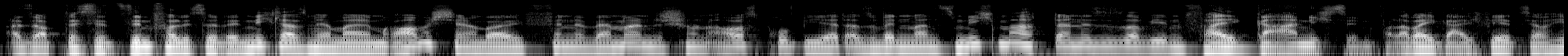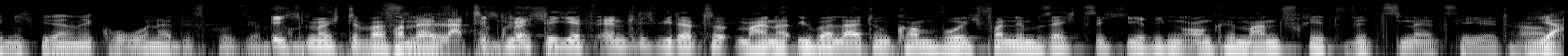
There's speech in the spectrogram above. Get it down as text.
also ob das jetzt sinnvoll ist oder nicht, lassen wir mal im Raum stehen, aber ich finde, wenn man es schon ausprobiert, also wenn man es nicht macht, dann ist es auf jeden Fall gar nicht sinnvoll. Aber egal, ich will jetzt ja auch hier nicht wieder eine Corona-Diskussion Ich möchte was von der Latte Ich möchte jetzt endlich wieder zu meiner Überleitung kommen, wo ich von dem 60-jährigen Onkel Manfred Witzen erzählt habe. Ja,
